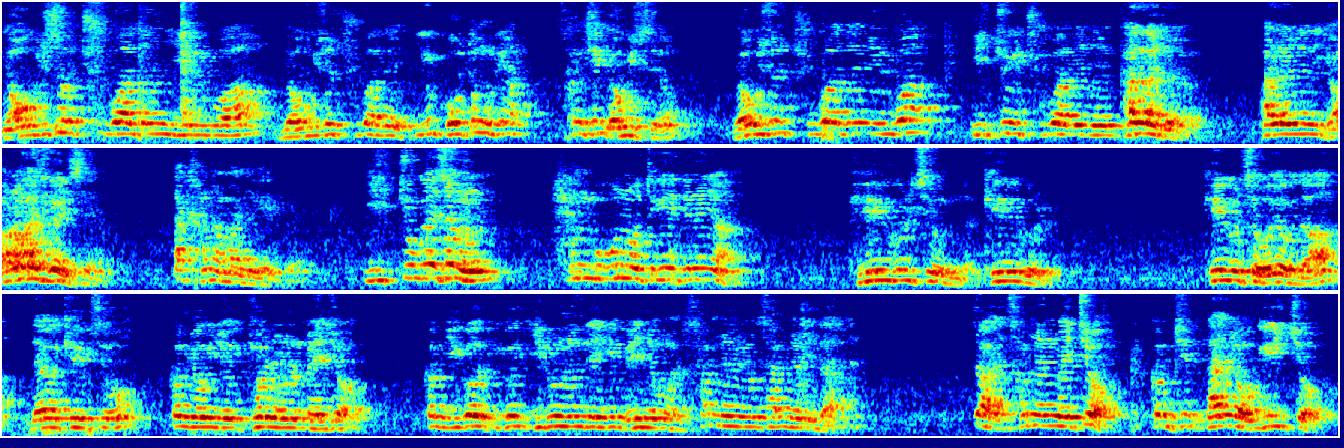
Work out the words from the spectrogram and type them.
여기서 추구하던 일과 여기서 추구하던 이거 보통 우리가 상식 여기 있어요. 여기서 추구하던 일과 이쪽에 추구하는 일 달라져요. 달라지는 여러 가지가 있어요. 딱 하나만 얘기할게요. 이쪽에서는 행복은 어떻게 해야 되느냐? 계획을 세웁니다. 계획을. 계획을 세워 여기다. 내가 계획 세워. 그럼 여기, 결론을 맺어. 그럼 이거 이거 이루는데 이게 몇 년이야? 3년이면 3년이다. 자, 3년 맺죠? 그럼 지금 난 여기 있죠.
